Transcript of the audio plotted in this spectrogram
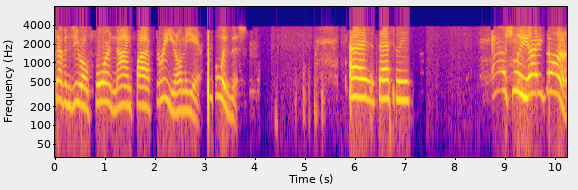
seven zero four nine five three. You're on the air. Who is this? Hi, it's Ashley. Ashley, how you doing?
